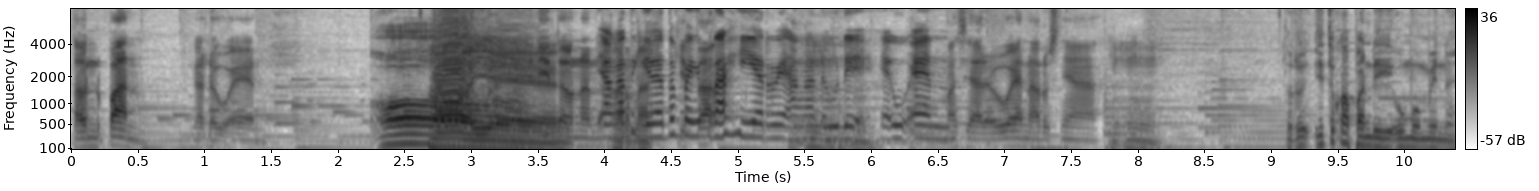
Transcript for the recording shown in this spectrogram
tahun depan nggak ada UN Oh, Oh, iya. jadi tahunan Yang ketiga tuh paling terakhir yang ada Mm. UD, eh, UN. masih ada UN harusnya Mm-mm. Terus itu kapan diumuminnya?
